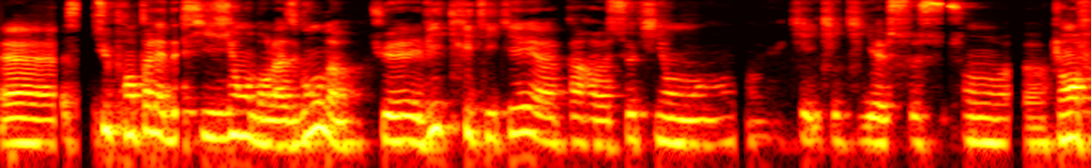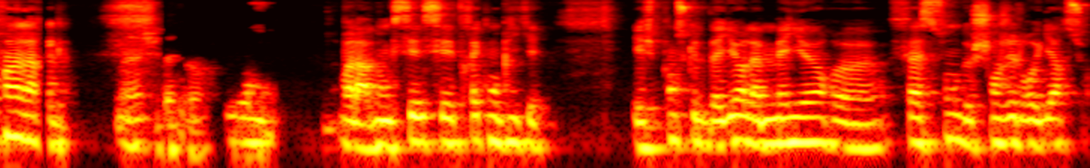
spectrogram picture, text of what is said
euh, si tu prends pas la décision dans la seconde, tu es vite critiqué par ceux qui ont qui, qui, qui se sont qui ont enfreint la règle. Ouais, je suis d'accord. Voilà, donc c'est très compliqué. Et je pense que d'ailleurs la meilleure façon de changer le regard sur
